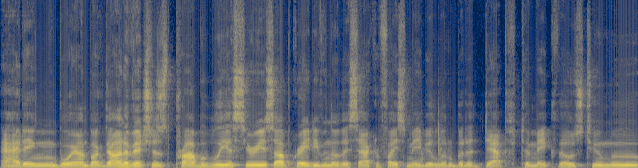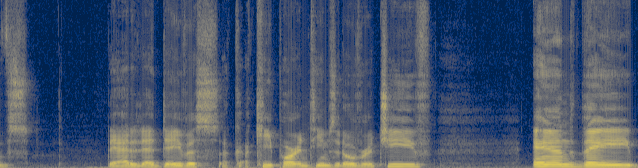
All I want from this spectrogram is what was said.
Adding Bojan Bogdanovic is probably a serious upgrade, even though they sacrificed maybe a little bit of depth to make those two moves. They added Ed Davis, a, a key part in teams that overachieve. And they,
